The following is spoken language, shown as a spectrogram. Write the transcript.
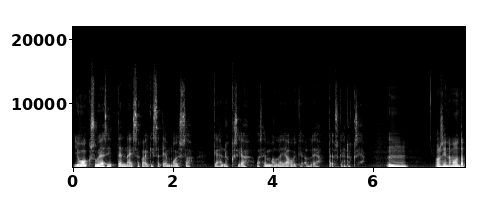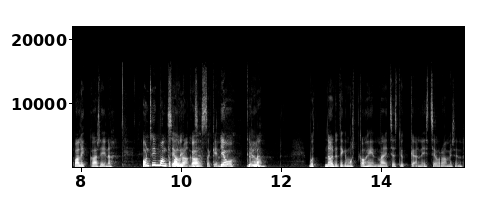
juoksu ja sitten näissä kaikissa temmoissa käännöksiä vasemmalle ja oikealle ja täyskäännöksiä. Mm. On siinä monta palikkaa siinä On siinä monta palikkaa. seuraamisessakin. Joo, kyllä. Mutta ne on jotenkin musta kauhean, mä itse asiassa tykkään niistä seuraamisen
